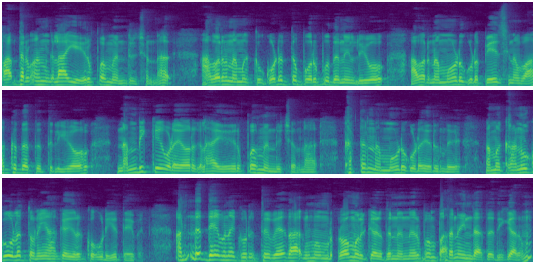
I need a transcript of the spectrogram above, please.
பாத்திரவான்களாய் இருப்போம் என்று சொன்னால் அவர் நமக்கு கொடுத்த பொறுப்புதனிலேயோ அவர் நம்மோடு கூட பேசின வாக்குதத்திலேயோ நம்பிக்கையுடையவர்களாக இருப்போம் என்று சொன்னால் கத்தன் நம்மோடு கூட இருந்து நமக்கு அனுகூல துணையாக இருக்கக்கூடிய தேவன். அந்த தேவனை குறித்து வேதாகமும் ரோமருக்கு எழுதின நிருபம் பதினைந்தாவது அதிகாரம்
